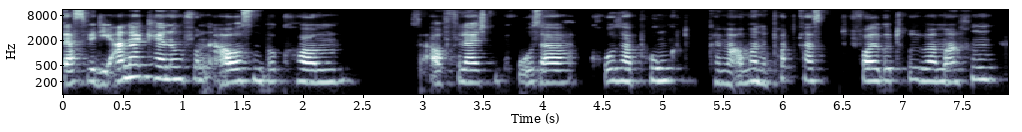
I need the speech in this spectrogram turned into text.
dass wir die Anerkennung von außen bekommen. Das ist auch vielleicht ein großer, großer Punkt. Können wir auch mal eine Podcast-Folge drüber machen.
